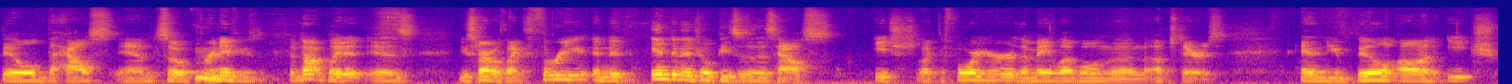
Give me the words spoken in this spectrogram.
build the house in. So for any of you that have not played it, is you start with like three indi- individual pieces of this house, each like the foyer, the main level, and then the upstairs, and you build on each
